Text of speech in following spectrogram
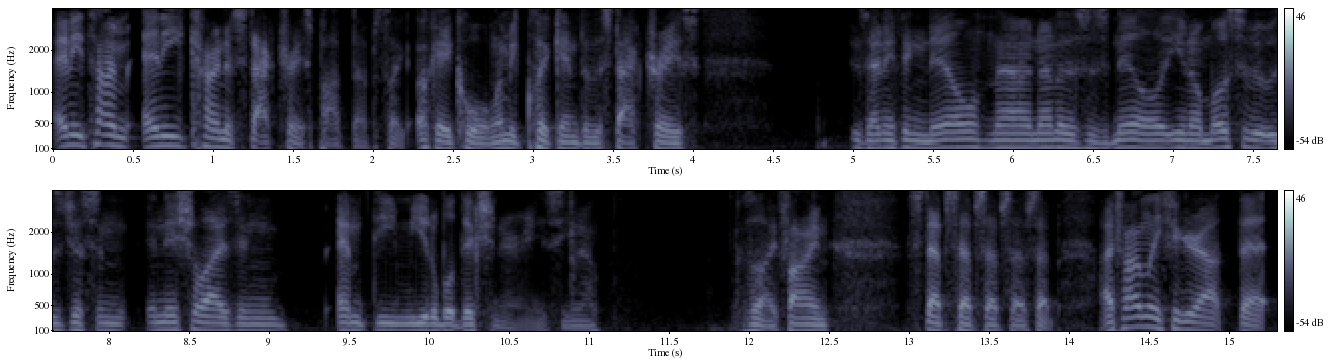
anytime any kind of stack trace popped up. It's like, okay, cool. Let me click into the stack trace. Is anything nil? No, none of this is nil. You know, most of it was just in initializing empty mutable dictionaries. You know, so I find step, step, step, step, step. I finally figure out that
